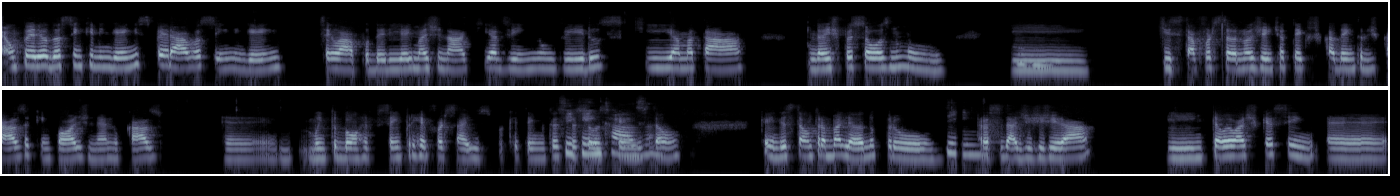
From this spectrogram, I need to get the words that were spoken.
é um período assim que ninguém esperava assim, ninguém, sei lá, poderia imaginar que ia vir um vírus que ia matar milhões de pessoas no mundo. Uhum. E que está forçando a gente a ter que ficar dentro de casa, quem pode, né, no caso. É muito bom sempre reforçar isso, porque tem muitas Fica em pessoas que ainda estão que ainda estão trabalhando para a cidade girar. E então eu acho que assim é,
